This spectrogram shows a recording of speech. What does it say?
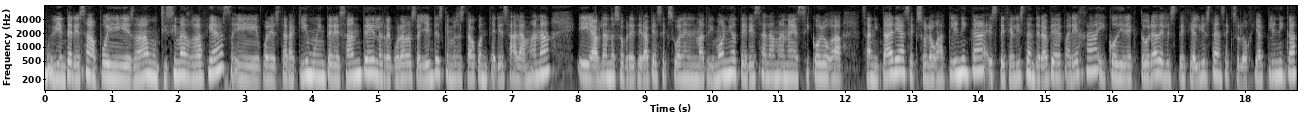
Muy bien, Teresa. Pues nada, muchísimas gracias eh, por estar aquí. Muy interesante. Les recuerdo a los oyentes que hemos estado con Teresa Alamana eh, hablando sobre terapia sexual en el matrimonio. Teresa Alamana es psicóloga sanitaria, sexóloga clínica, especialista en terapia de pareja y codirectora del especialista en sexología clínica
